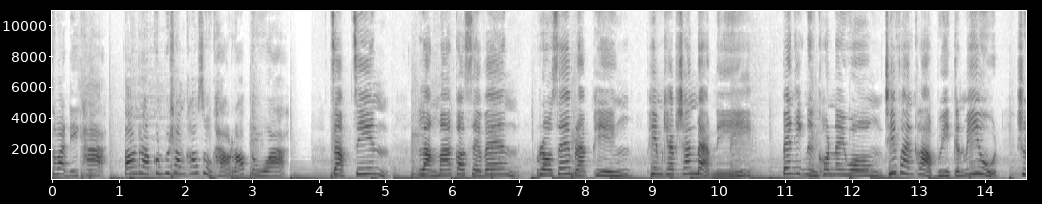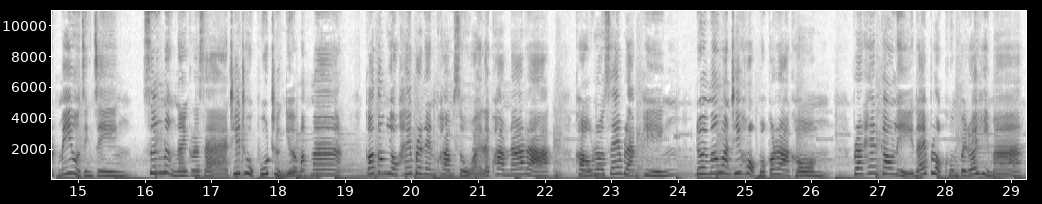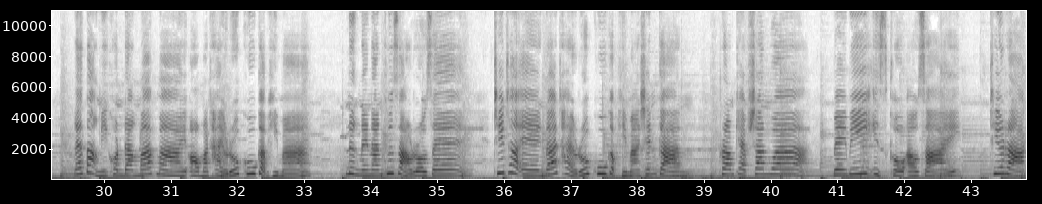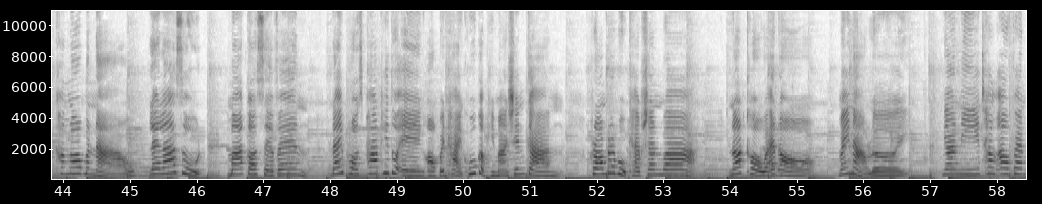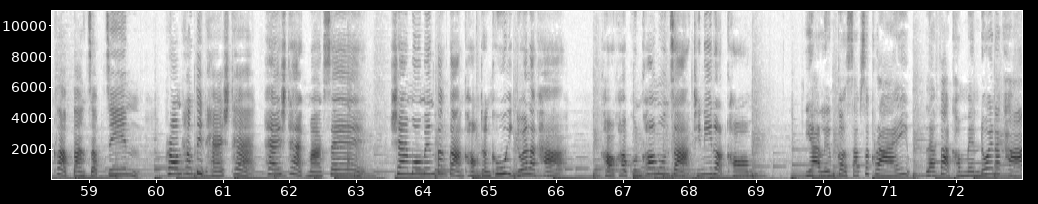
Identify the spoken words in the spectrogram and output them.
สวัสดีค่ะ ต้อนรับคุณผู้ชมเข้าสู่ข่าวรอบตัว จับจิ้น หลังมาร์กก็เซเว่น โรเซ่แบล็คพิงค์พิมพ์แคปชั่นแบบนี้ เป็นอีกหนึ่งคนในวงที่แฟนคลับหวีดกันไม่หยุด ฉุดไม่อยู่จริงๆ ซึ่งหนึ่งในกระแสที่ถูกพูดถึงเยอะมากๆ ก็ต้องยกให้ประเด็นความสวยและความน่ารัก ของโรเซ่แบล็คพิงค์โดยเมื่อวันที่ 6 มกราคม ประเทศเกาหลีได้ปกคลุมไปด้วยหิมะ และต่างมีคนดังมากมายออกมาถ่ายรูปคู่กับหิมะ หนึ่งในนั้นคือสาวโรเซ่ที่เธอเองได้ถ่ายรูปคู่กับหิมะเช่นกัน พร้อมแคปชั่นว่า baby is cold outside ที่รักข้างนอกมันหนาว และล่าสุด Mark g o 7ได้โพสต์ภาพที่ตัวเองออกไปถ่ายคู่กับหิมะเช่นกัน พร้อมระบุแคปชั่นว่า not cold at all ไม่หนาวเลย คลับต่างจับจิ้น พร้อมทั้งติดแฮชแท็กแฮชแท็กมาร์คเซ่แชร์โมเมนต์ต่างๆ ของทั้งคู่อีกด้วยล่ะค่ะ ขอขอบคุณข้อมูลจากที่นี่ .com อย่าลืมกด subscribe และฝากคอมเมนต์ด้วยนะคะ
